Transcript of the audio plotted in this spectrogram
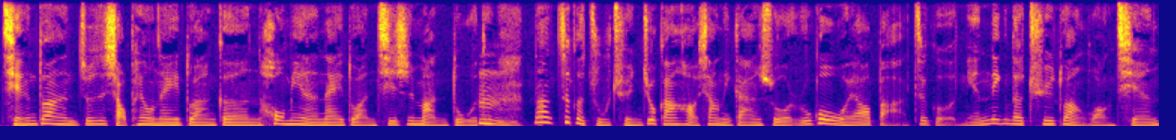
前段就是小朋友那一端，跟后面的那一端其实蛮多的。嗯、那这个族群就刚好像你刚刚说，如果我要把这个年龄的区段往前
